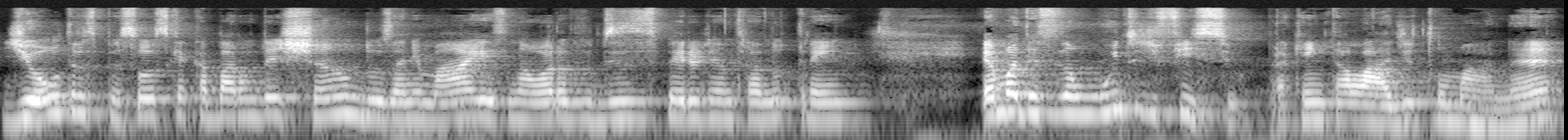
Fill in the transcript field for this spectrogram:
de outras pessoas que acabaram deixando os animais na hora do desespero de entrar no trem é uma decisão muito difícil para quem está lá de tomar, né?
